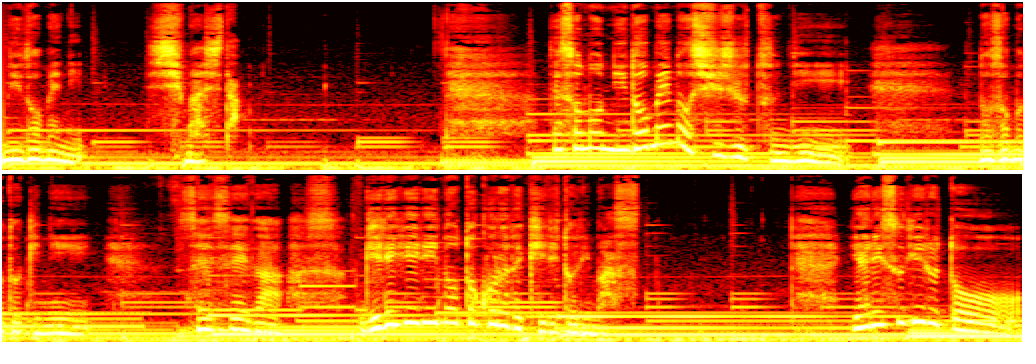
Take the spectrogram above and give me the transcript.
2度目にしました。でその2度目の手術に臨む時に先生がギリギリのところで切り取ります。やりすぎると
